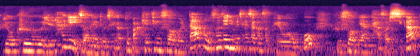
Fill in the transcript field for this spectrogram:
그리고 그 일 하기 이전에도 제가 또 마케팅 수업을 따로 선생님을 찾아가서 배워오고, 그 수업이 한 5시간,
